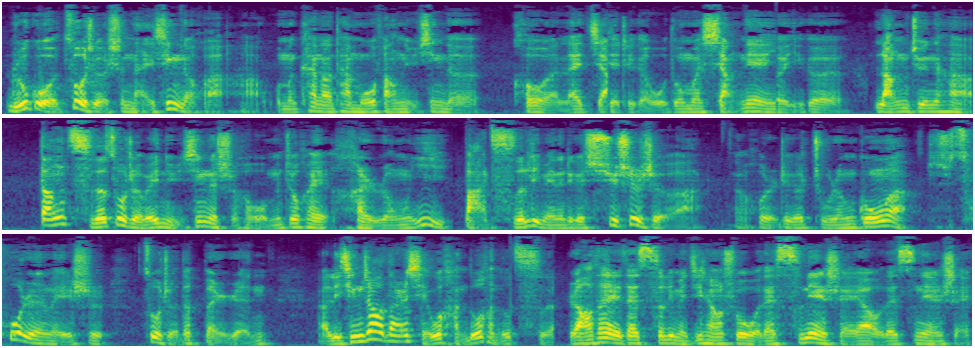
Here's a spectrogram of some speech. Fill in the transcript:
如果作者是男性的话，哈，我们看到他模仿女性的口吻来讲这个我多么想念一个一个郎君哈。当词的作者为女性的时候，我们就会很容易把词里面的这个叙事者啊，啊或者这个主人公啊，就是错认为是作者的本人。啊，李清照当然写过很多很多词，然后他也在词里面经常说我在思念谁啊，我在思念谁。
